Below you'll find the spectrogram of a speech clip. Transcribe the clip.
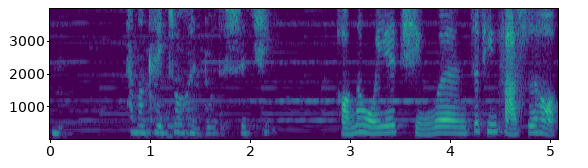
嗯，他们可以做很多的事情。好，那我也请问志平法师哈，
